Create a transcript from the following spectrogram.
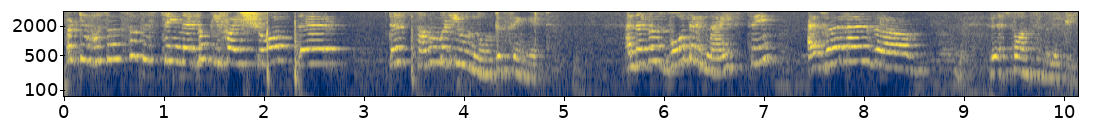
But there was also this thing that, look, if I show up there, there's somebody who's noticing it. And that was both a nice thing as well as a responsibility.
